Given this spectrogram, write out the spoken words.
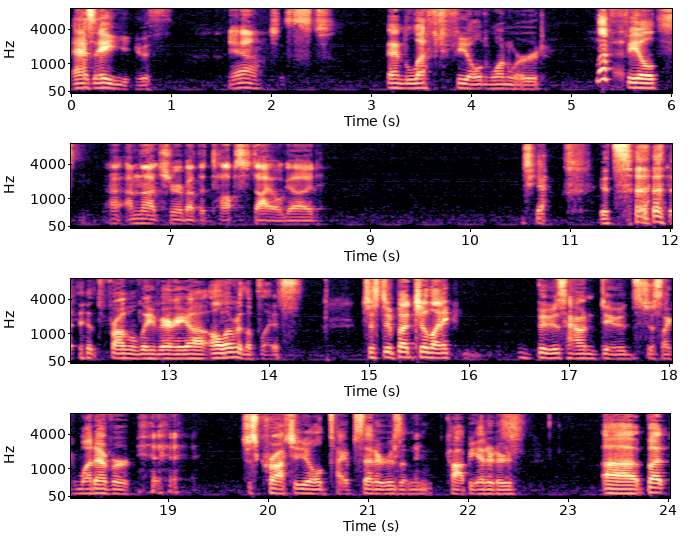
as a youth. Yeah. Just and left field one word. Left field. I, I'm not sure about the Topps style guide. Yeah, it's uh, it's probably very uh, all over the place. Just a bunch of like booze hound dudes, just like whatever, just crotchety old typesetters and copy editors. Uh, but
